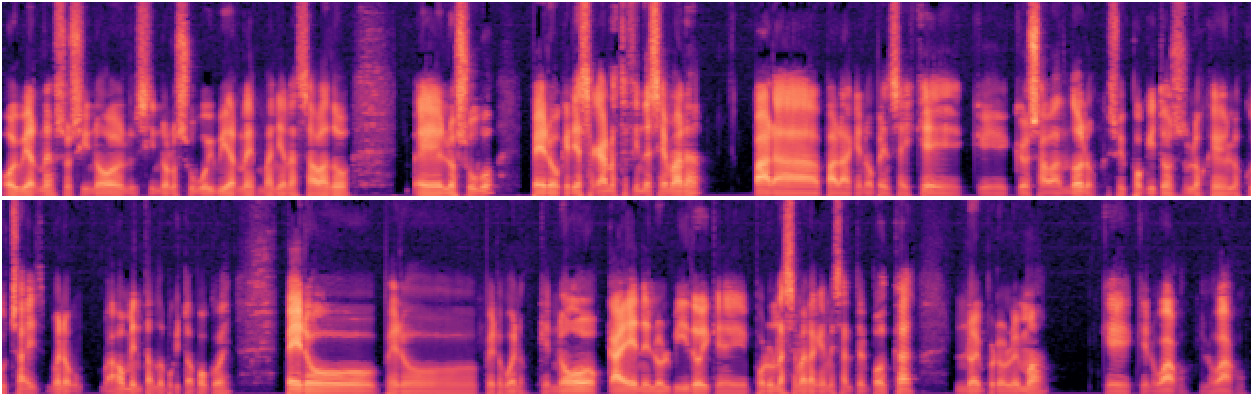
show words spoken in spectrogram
hoy viernes o si no si no lo subo hoy viernes mañana sábado eh, lo subo pero quería sacarlo este fin de semana para, para que no penséis que, que, os abandono que sois poquitos los que lo escucháis. Bueno va aumentando poquito a poco eh pero pero pero bueno que no cae en el olvido y que por una semana que me salte el podcast no hay problema que, que lo hago lo hago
